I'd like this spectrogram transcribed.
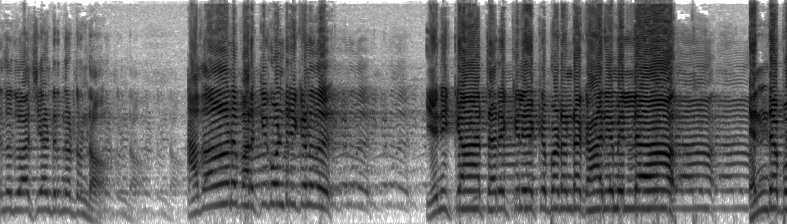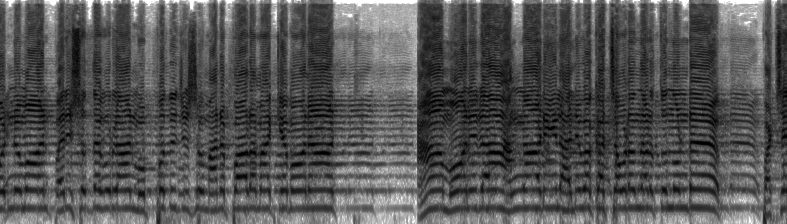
എന്ന് ദ്വാ ചെയ്യാണ്ടിരുന്നിട്ടുണ്ടോ? അതാണ് പറക്കിക്കൊണ്ടിരിക്കുന്നത് എനിക്ക് ആ തിരക്കിലേക്ക് പെടേണ്ട കാര്യമില്ല. എന്റെ പൊന്നുമോൻ പരിശുദ്ധ ഖുർആൻ മുപ്പത് ജുസു മനഃപ്പാടമാക്കിയ മോനാ ആ മോനിതാ അങ്ങാടിയിൽ അലുവ കച്ചവടം നടത്തുന്നുണ്ട്. പക്ഷേ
